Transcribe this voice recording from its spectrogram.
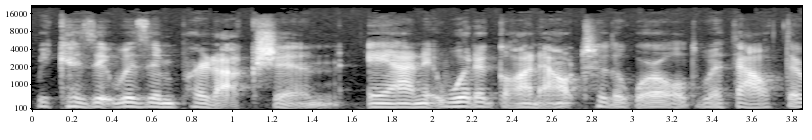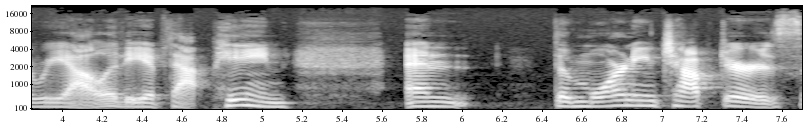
because it was in production and it would have gone out to the world without the reality of that pain. And the mourning chapters,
